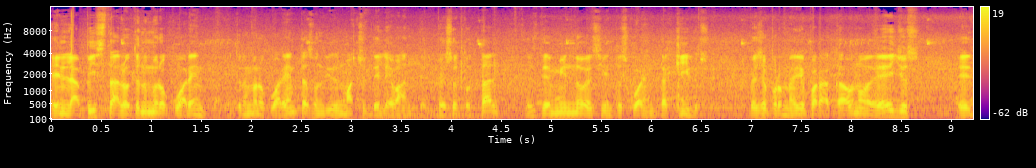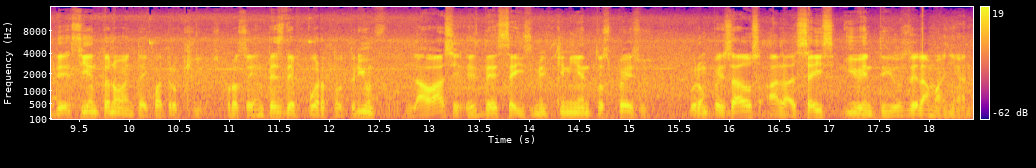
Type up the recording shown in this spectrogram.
En la pista, lote número 40. Lote número 40 son 10 machos de levante. El peso total es de 1940 kilos. El peso promedio para cada uno de ellos es de 194 kilos. Procedentes de Puerto Triunfo. La base es de 6.500 pesos. Fueron pesados a las 6 y 22 de la mañana.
